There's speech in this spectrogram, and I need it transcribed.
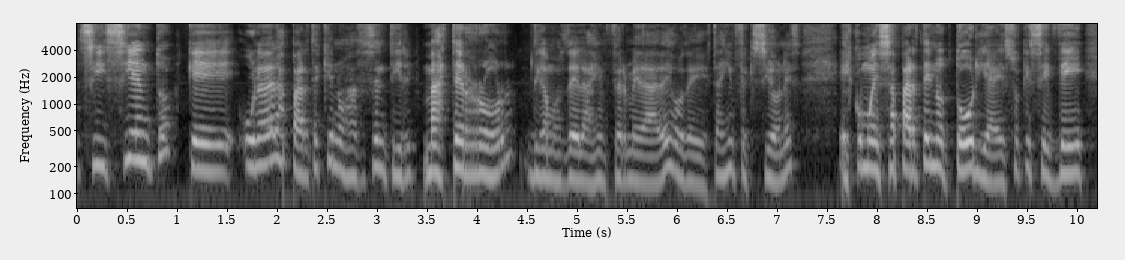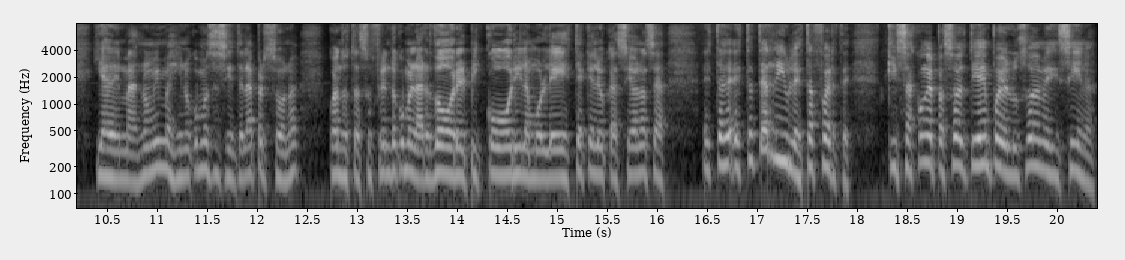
sí siento que una de las partes que nos hace sentir más terror, digamos, de las enfermedades o de estas infecciones, es como esa parte notoria, eso que se ve y además no me imagino cómo se siente la persona cuando está sufriendo como el ardor, el picor y la molestia que le ocasiona. O sea, está, está terrible, está fuerte. Quizás con el paso del tiempo y el uso de medicina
